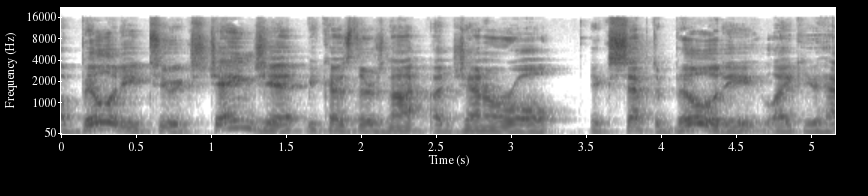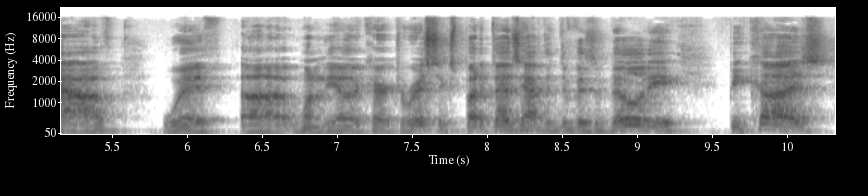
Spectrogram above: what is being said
ability to exchange it because there's not a general acceptability like you have with uh, one of the other characteristics, but it does have the divisibility because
